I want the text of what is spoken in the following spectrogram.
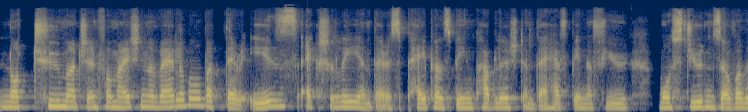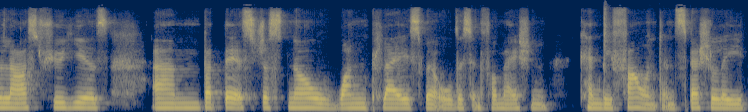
not too much information available, but there is actually, and there's papers being published, and there have been a few more students over the last few years. Um, but there's just no one place where all this information can be found, and especially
